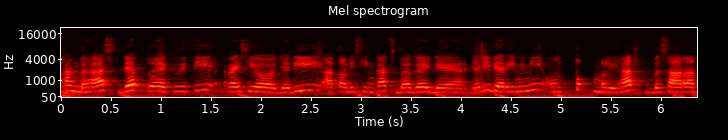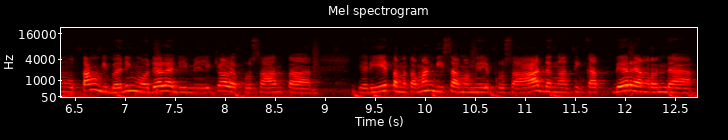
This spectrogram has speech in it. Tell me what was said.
akan bahas debt to equity ratio. Jadi atau disingkat sebagai DER. Jadi DER ini nih untuk melihat besaran utang dibanding modal yang dimiliki oleh perusahaan Ter. Jadi teman-teman bisa memilih perusahaan dengan tingkat DER yang rendah.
